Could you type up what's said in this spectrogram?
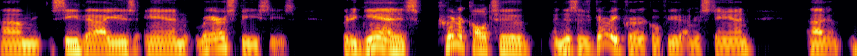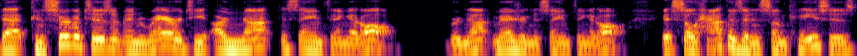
um, C values and rare species. But again, it's critical to, and this is very critical for you to understand, uh, that conservatism and rarity are not the same thing at all. We're not measuring the same thing at all. It so happens that in some cases,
